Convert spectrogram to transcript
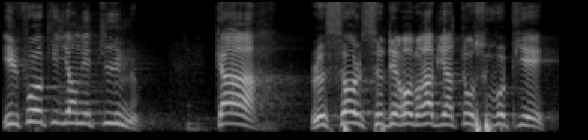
Il faut qu'il y en ait une, car le sol se dérobera bientôt sous vos pieds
